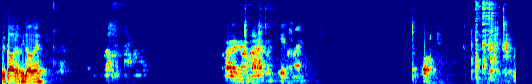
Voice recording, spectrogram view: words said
คือเก่าแหละพี่น้องเอ้ยอื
